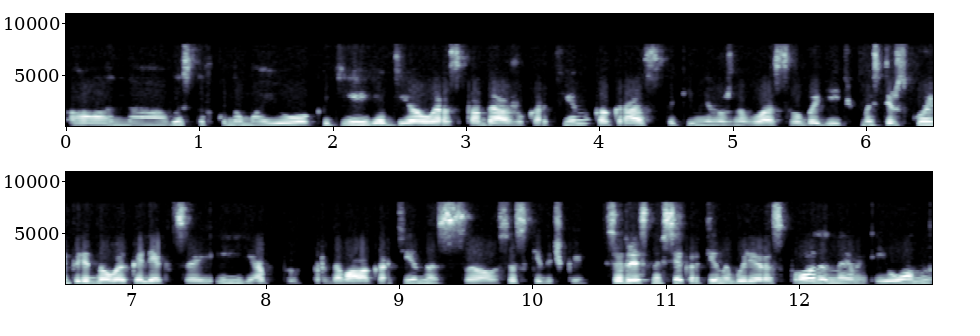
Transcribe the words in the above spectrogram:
а, на выставку на мою, где я делала распродажу картин. Как раз таки мне нужно было освободить мастерскую перед новой коллекцией. И я продавала картины с, со скидочкой. Соответственно, все картины были распроданы, и он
